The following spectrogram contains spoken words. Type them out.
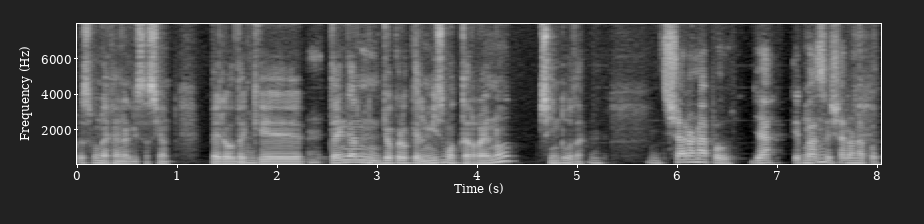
es una generalización. Pero de Mm. que tengan, yo creo que el mismo terreno, sin duda. Sharon Apple. Ya, que pase Ujú. Sharon Apple.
